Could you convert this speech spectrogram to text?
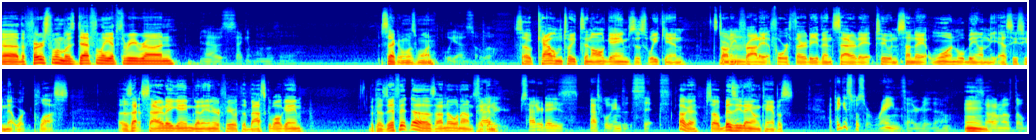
Uh, the first one was definitely a three run. no, the second one was A... second was one. Oh, yeah, solo. So Callum tweets in all games this weekend, starting Friday at 4:30, then Saturday at two, and Sunday at one will be on the SEC Network Plus. Is that Saturday game going to interfere with the basketball game? Because if it does, I know what I'm picking. Saturday's basketball game's at six. Okay, so busy day on campus. I think it's supposed to rain Saturday though, Mm. so I don't know if they'll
